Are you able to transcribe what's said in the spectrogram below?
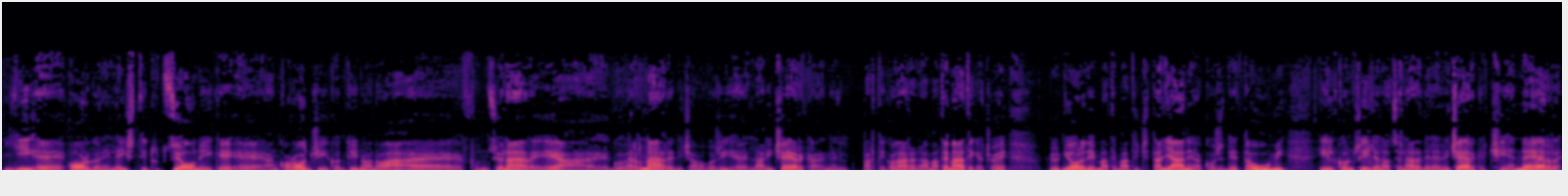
gli eh, organi, le istituzioni che eh, ancora oggi continuano a eh, funzionare e a governare, diciamo così, la ricerca, nel particolare nella matematica, cioè l'Unione dei Matematici Italiani, la cosiddetta UMI, il Consiglio Nazionale delle Ricerche, CNR,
